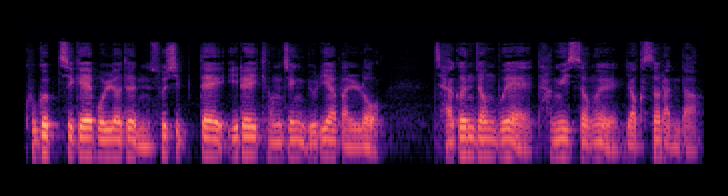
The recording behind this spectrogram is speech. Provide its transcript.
구급직에 몰려든 수십 대 1의 경쟁률이야말로 작은 정부의 당위성을 역설한다.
